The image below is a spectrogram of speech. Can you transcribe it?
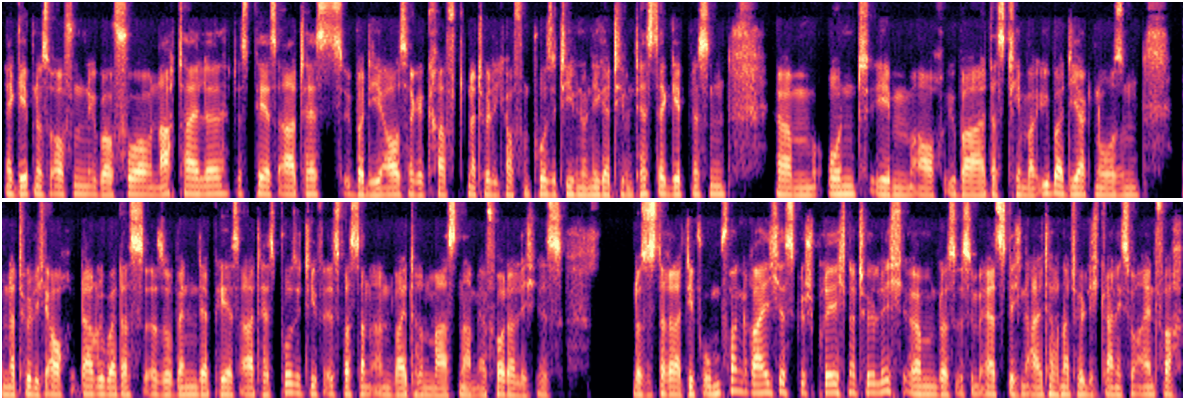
ergebnisoffen über Vor- und Nachteile des PSA-Tests, über die Aussagekraft natürlich auch von positiven und negativen Testergebnissen ähm, und eben auch über das Thema Überdiagnosen und natürlich auch darüber, dass also wenn der PSA-Test positiv ist, was dann an weiteren Maßnahmen erforderlich ist. Das ist ein relativ umfangreiches Gespräch natürlich. Ähm, das ist im ärztlichen Alltag natürlich gar nicht so einfach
